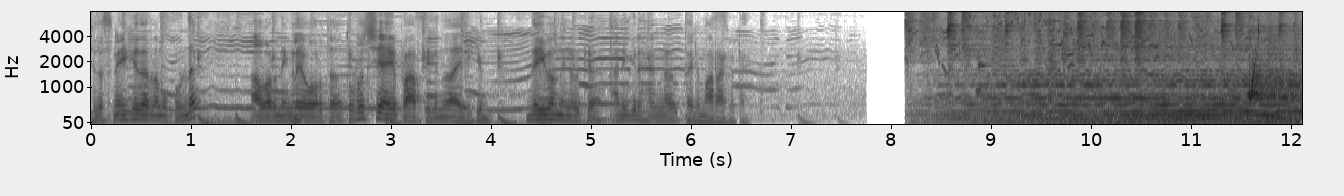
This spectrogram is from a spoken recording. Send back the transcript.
ചില സ്നേഹിതർ നമുക്കുണ്ട്. അവർ നിങ്ങളെ ഓർത്ത് തുടർച്ചയായി പ്രാർത്ഥിക്കുന്നതായിരിക്കും. ദൈവം നിങ്ങൾക്ക് അനുഗ്രഹങ്ങൾ തരുമാറാകട്ടെ. വചനം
